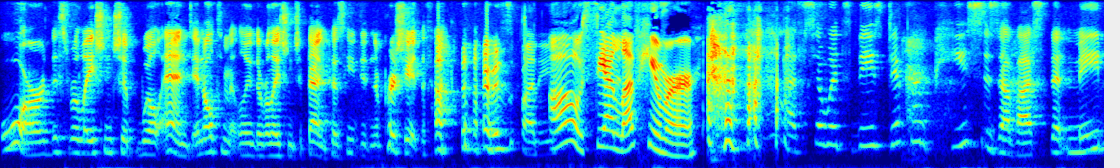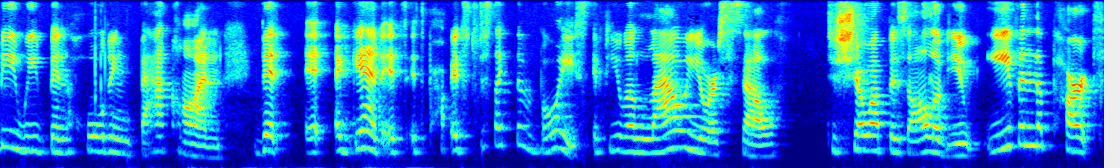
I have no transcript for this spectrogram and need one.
or this relationship will end. And ultimately, the relationship ended because he didn't appreciate the fact that I was funny. Oh, see, I love humor. Yeah, so it's these different pieces of us that maybe we've been holding back on. That it, again, it's it's it's just like the voice. If you allow yourself to show up as all of you, even the parts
